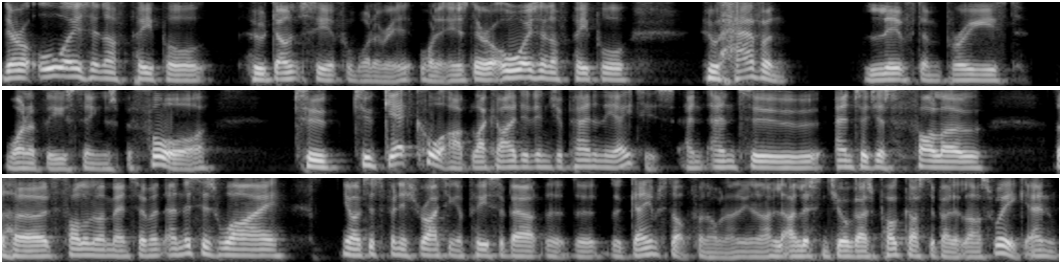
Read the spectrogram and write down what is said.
there are always enough people who don't see it for what it is, what it is. There are always enough people who haven't lived and breathed one of these things before to to get caught up like I did in Japan in the 80s and and to and to just follow the herd, follow the momentum. And, and this is why you know, I just finished writing a piece about the the, the GameStop phenomenon. You know, I, I, listened to your guys' podcast about it last week, and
